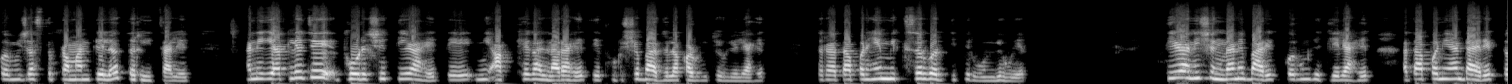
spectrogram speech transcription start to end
कमी जास्त प्रमाण केलं तरी चालेल. आणि यातले जे थोडेसे तीळ आहेत ते मी अख्खे घालणार आहे ते थोडेसे बाजूला काढून ठेवलेले आहेत. तर आता आपण हे मिक्सर वरती फिरवून घेऊयात. तीळ आणि शेंगदाणे बारीक करून घेतलेले आहेत. आता आपण या डायरेक्ट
